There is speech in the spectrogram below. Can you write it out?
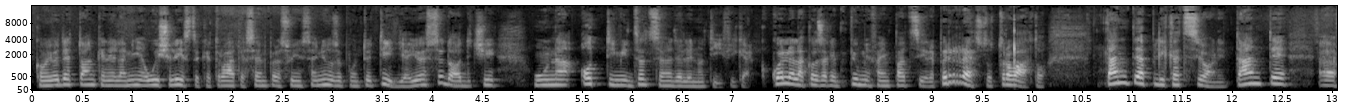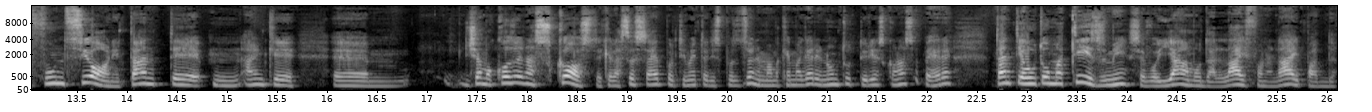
come vi ho detto anche nella mia wishlist che trovate sempre su instanews.it di iOS 12, una ottimizzazione delle notifiche. Ecco, quella è la cosa che più mi fa impazzire. Per il resto ho trovato tante applicazioni, tante uh, funzioni, tante mh, anche ehm, diciamo cose nascoste che la stessa Apple ti mette a disposizione ma che magari non tutti riescono a sapere, tanti automatismi se vogliamo dall'iPhone all'iPad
